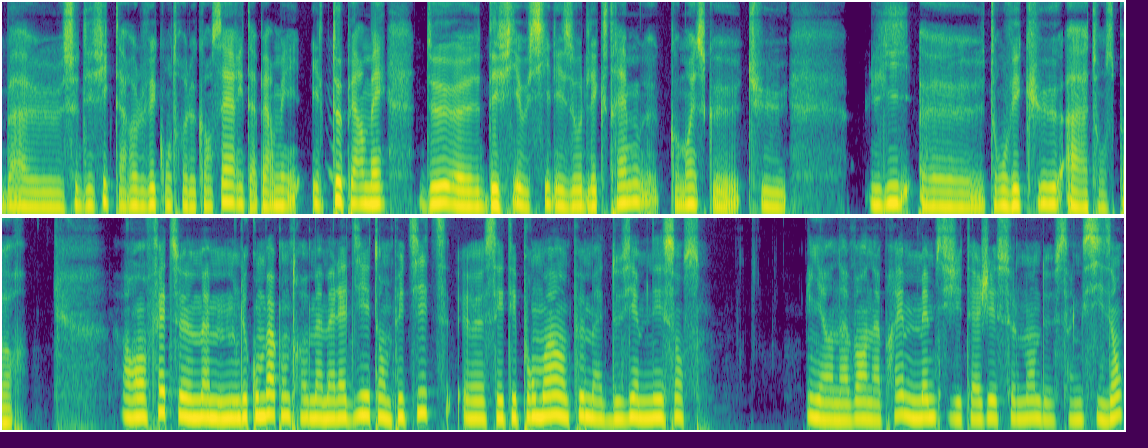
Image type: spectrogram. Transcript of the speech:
bah, ce défi que tu as relevé contre le cancer, il, permis, il te permet de défier aussi les eaux de l'extrême? Comment est-ce que tu lis ton vécu à ton sport? Alors en fait, le combat contre ma maladie étant petite, ça a été pour moi un peu ma deuxième naissance il y a un avant, un après, même si j'étais âgée seulement de 5-6 ans.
